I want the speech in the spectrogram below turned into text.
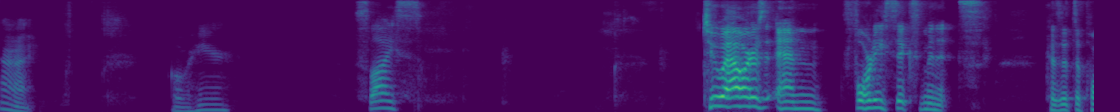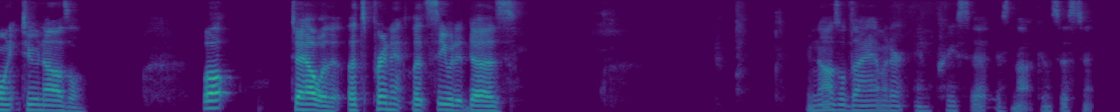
All right. Over here. Slice. Two hours and 46 minutes because it's a 0.2 nozzle. Well to hell with it. Let's print it. Let's see what it does. Your nozzle diameter and preset is not consistent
